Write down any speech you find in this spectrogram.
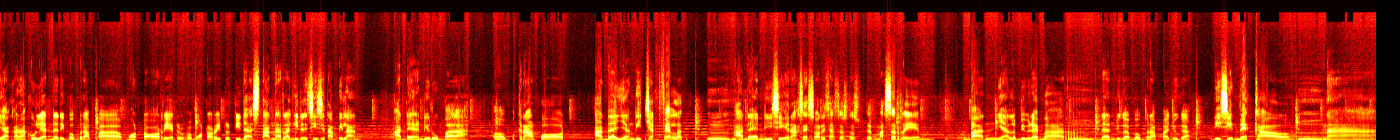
Ya, karena aku lihat dari beberapa motor ya, dari beberapa motor itu tidak standar lagi dari sisi tampilan. Ada yang dirubah eh, knalpot, ada yang dicat velg, Hmm. ada yang diisiin aksesoris aksesoris seperti master rim, bannya lebih lebar Hmm. dan juga beberapa juga diisiin dekal. Hmm. Nah,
